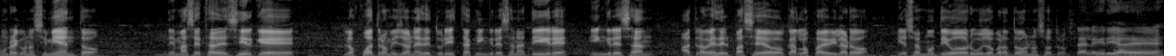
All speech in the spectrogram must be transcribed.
un reconocimiento. De más está decir que los 4 millones de turistas que ingresan a Tigre ingresan a través del paseo Carlos Páez Vilaró y eso es motivo de orgullo para todos nosotros. La alegría de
